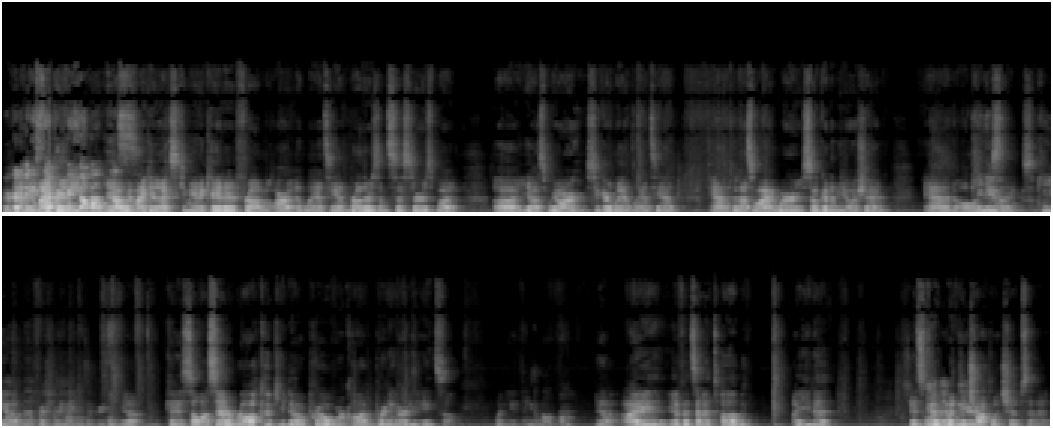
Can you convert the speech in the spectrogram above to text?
We're gonna make We a separate get- video about this. Yeah, we might get excommunicated from our Atlantean brothers and sisters, but uh, yes, we are secretly Atlantean, and that's why we're so good in the ocean and all of Can these you- things. Can you open the first one? My hands are greasy. Yeah. Okay, someone said raw cookie dough, pro or con. Brittany already ate some. What do you think about that? Yeah, I if it's in a tub, I eat it. It's a good with weird. the chocolate chips in it.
